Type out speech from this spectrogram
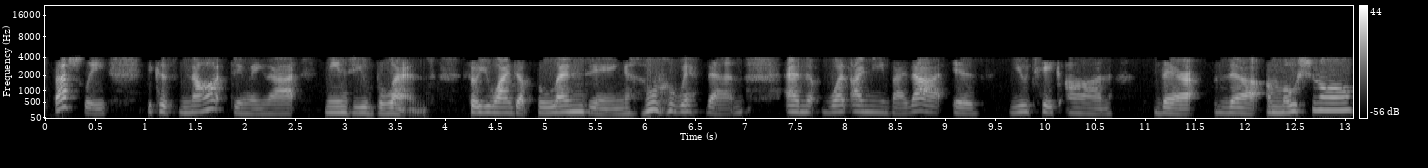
especially because not doing that means you blend. So you wind up blending with them. And what I mean by that is you take on their the emotional,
